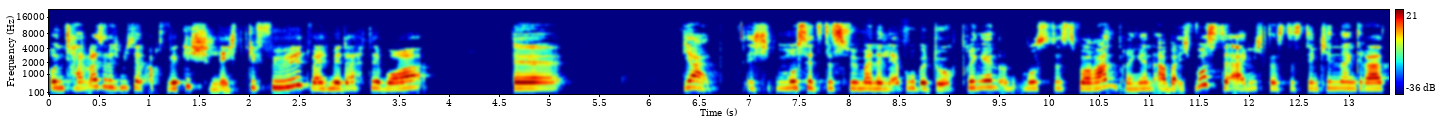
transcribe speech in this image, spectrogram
und teilweise habe ich mich dann auch wirklich schlecht gefühlt, weil ich mir dachte, boah, äh, ja, ich muss jetzt das für meine Lehrprobe durchbringen und muss das voranbringen, aber ich wusste eigentlich, dass das den Kindern gerade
